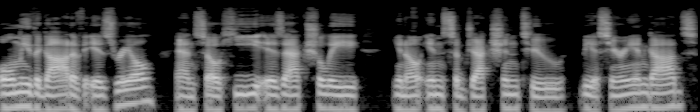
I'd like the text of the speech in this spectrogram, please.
only the god of israel and so he is actually you know in subjection to the assyrian gods?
